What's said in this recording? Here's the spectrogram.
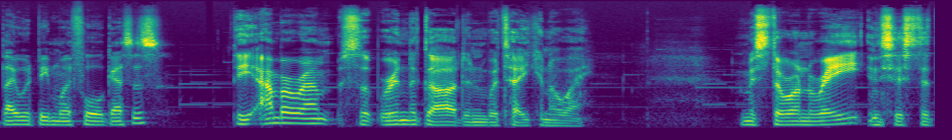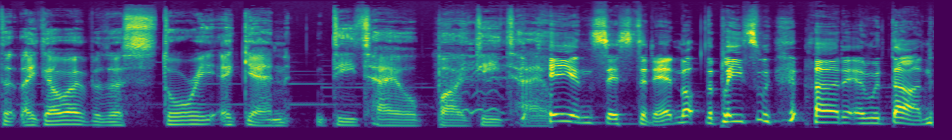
they would be my four guesses. The amaranths that were in the garden were taken away. Mr. Henri insisted that they go over the story again, detail by detail. He insisted it, not the police heard it and were done.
